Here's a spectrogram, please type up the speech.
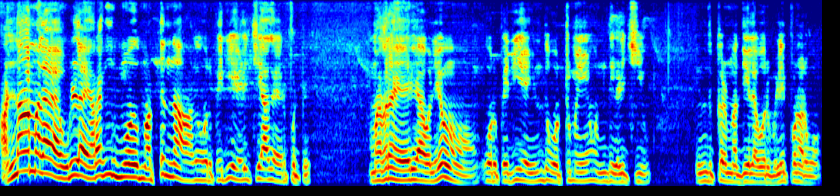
அண்ணாமலை உள்ள இறங்கும் போது மட்டும்தான் அது ஒரு பெரிய எழுச்சியாக ஏற்பட்டு மதுரை ஏரியாவிலையும் ஒரு பெரிய இந்து ஒற்றுமையும் இந்து எழுச்சியும் இந்துக்கள் மத்தியில் ஒரு விழிப்புணர்வும்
